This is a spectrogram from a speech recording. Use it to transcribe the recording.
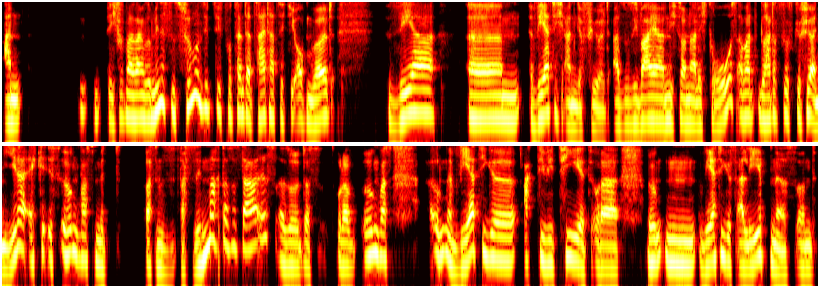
an ich würde mal sagen so mindestens 75 Prozent der Zeit hat sich die Open World sehr ähm, wertig angefühlt. Also sie war ja nicht sonderlich groß, aber du hattest das Gefühl, an jeder Ecke ist irgendwas mit was, was Sinn macht, dass es da ist, also das oder irgendwas, irgendeine wertige Aktivität oder irgendein wertiges Erlebnis. Und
